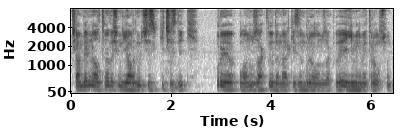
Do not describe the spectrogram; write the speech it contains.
Çemberin altına da şimdi yardımcı çizgi çizdik. Buraya olan uzaklığı da merkezinin buraya olan uzaklığı da 50 mm olsun.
